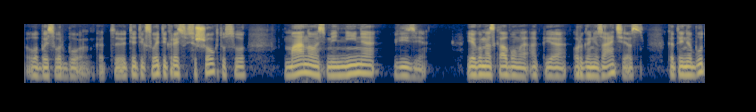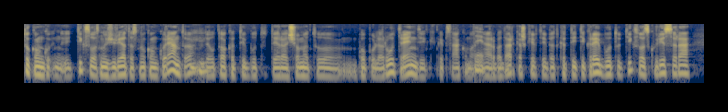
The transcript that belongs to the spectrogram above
labai svarbu, kad tie tikslai tikrai susišauktų su mano asmeninė vizija. Jeigu mes kalbame apie organizacijas, kad tai nebūtų tikslas nužiūrėtas nuo konkurento, mhm. dėl to, kad tai, būtų, tai yra šiuo metu populiaru, trendy, kaip sakoma, ne, arba dar kažkaip tai, bet kad tai tikrai būtų tikslas, kuris yra uh,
